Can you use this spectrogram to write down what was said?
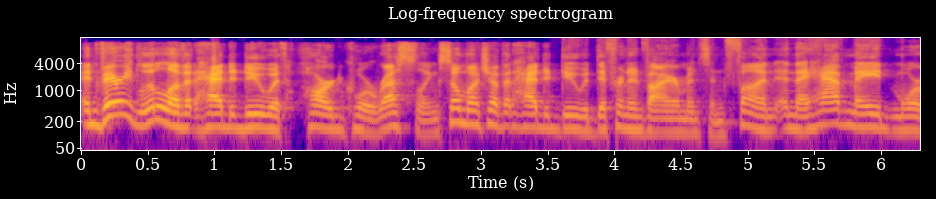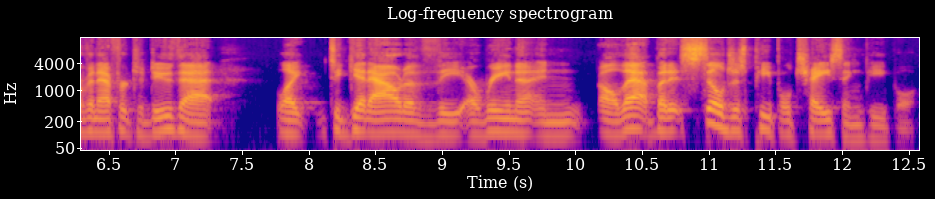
And very little of it had to do with hardcore wrestling. So much of it had to do with different environments and fun. And they have made more of an effort to do that, like to get out of the arena and all that. But it's still just people chasing people.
